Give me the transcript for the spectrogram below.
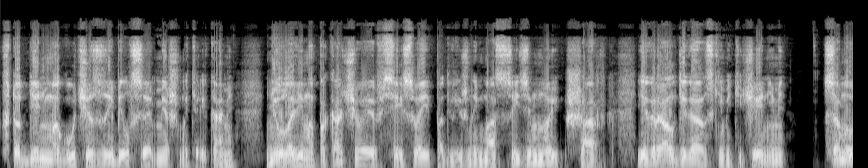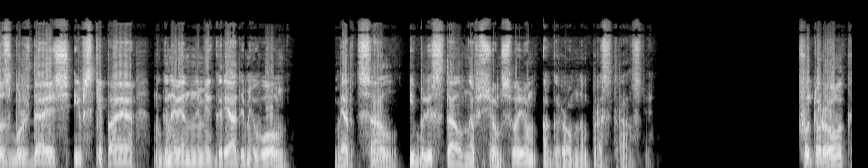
в тот день могуче зыбился меж материками, неуловимо покачивая всей своей подвижной массой земной шар, играл гигантскими течениями, самовозбуждаясь и вскипая мгновенными грядами волн, мерцал и блистал на всем своем огромном пространстве. Футуролог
